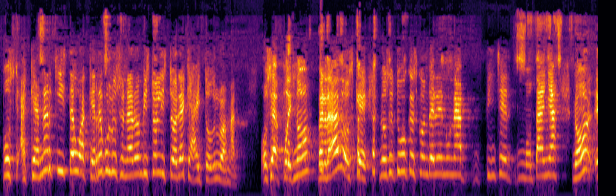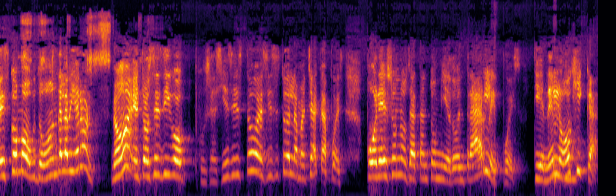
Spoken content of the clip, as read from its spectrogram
pues, ¿a qué anarquista o a qué revolucionario han visto en la historia que, ay, todos lo aman? O sea, pues no, ¿verdad? O es que no se tuvo que esconder en una pinche montaña, ¿no? Es como, ¿dónde la vieron? ¿No? Entonces digo, pues así es esto, así es esto de la machaca, pues. Por eso nos da tanto miedo entrarle, pues tiene lógica,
